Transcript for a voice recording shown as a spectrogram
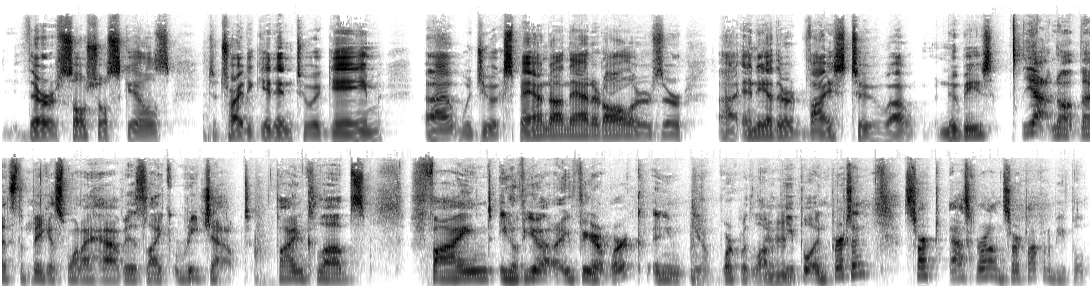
their social skills to try to get into a game. Uh, would you expand on that at all, or is there uh, any other advice to uh, newbies? Yeah, no, that's the biggest one I have is like reach out, find clubs, find you know if you if you're at work and you you know work with a lot of people in person, start asking around, start talking to people.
